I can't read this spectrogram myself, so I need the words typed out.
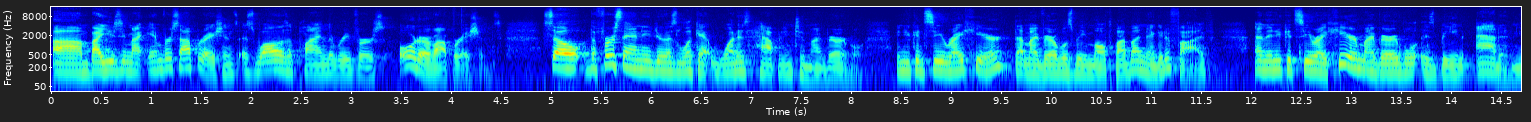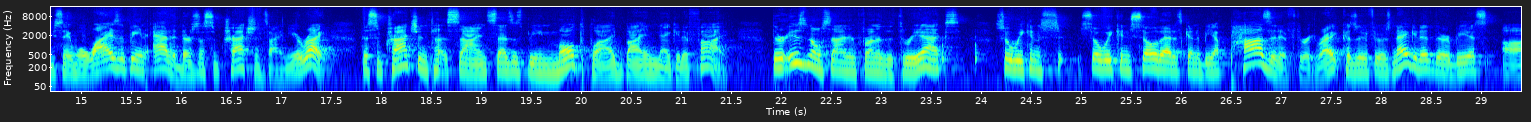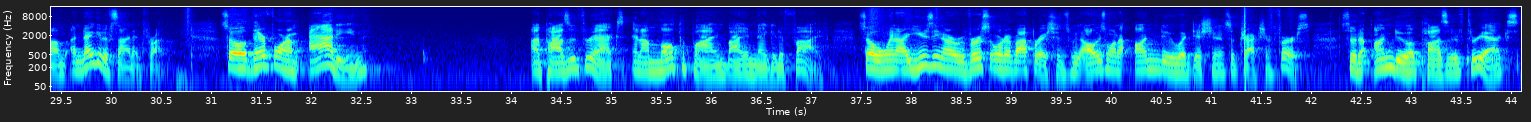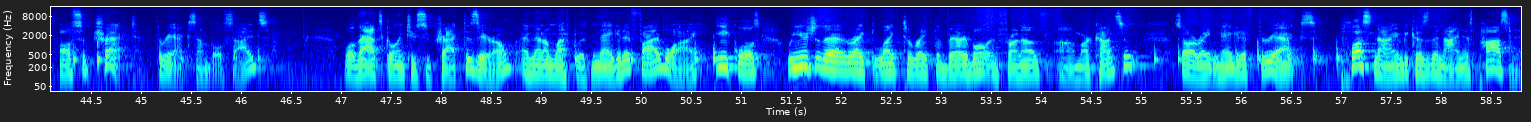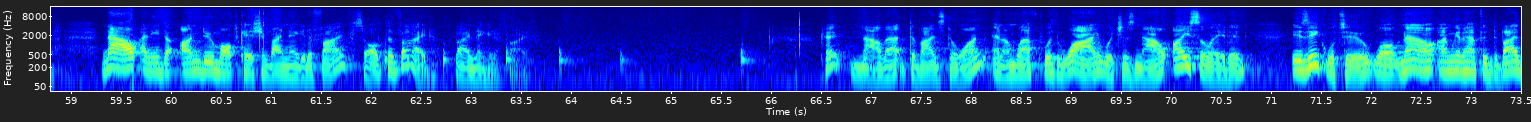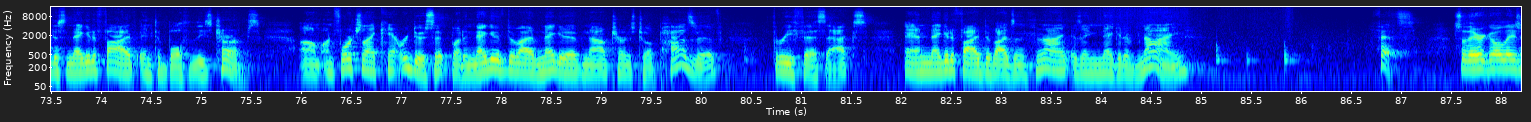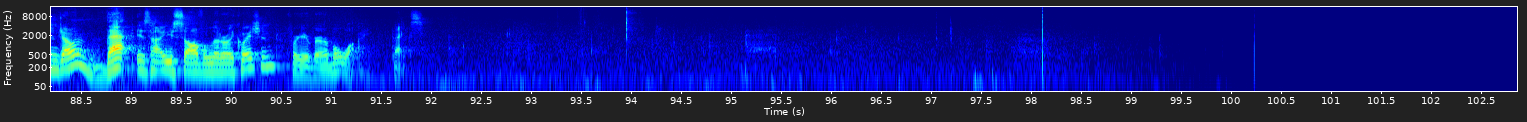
um, by using my inverse operations as well as applying the reverse order of operations. So the first thing I need to do is look at what is happening to my variable. And you can see right here that my variable is being multiplied by negative 5. And then you can see right here my variable is being added. And you say, well, why is it being added? There's a subtraction sign. You're right. The subtraction sign says it's being multiplied by a negative 5. There is no sign in front of the 3x, so we can so we can show that it's going to be a positive 3, right? Because if it was negative, there would be a, um, a negative sign in front. So therefore, I'm adding a positive 3x, and I'm multiplying by a negative 5. So when I'm using our reverse order of operations, we always want to undo addition and subtraction first. So to undo a positive 3x, I'll subtract 3x on both sides. Well, that's going to subtract to 0, and then I'm left with negative 5y equals, we usually like, like to write the variable in front of um, our constant, so I'll write negative 3x plus 9 because the 9 is positive. Now I need to undo multiplication by negative 5, so I'll divide by negative 5. Okay, now that divides to 1, and I'm left with y, which is now isolated, is equal to, well, now I'm going to have to divide this negative 5 into both of these terms. Um, unfortunately, I can't reduce it, but a negative divided by negative now turns to a positive 3 fifths x, and negative 5 divides into 9 is a negative 9 fifths. So there you go, ladies and gentlemen. That is how you solve a literal equation for your variable y. Thanks.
